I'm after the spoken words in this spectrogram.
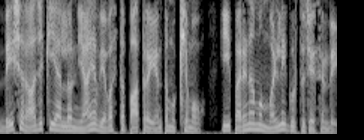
దేశ రాజకీయాల్లో న్యాయ వ్యవస్థ పాత్ర ఎంత ముఖ్యమో ఈ పరిణామం మళ్ళీ గుర్తుచేసింది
